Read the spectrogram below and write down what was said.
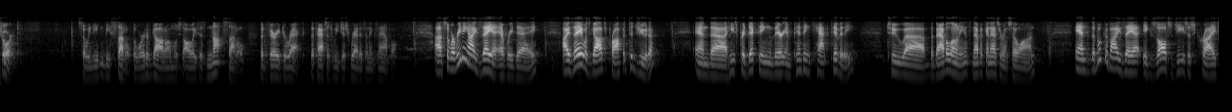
short. So we needn't be subtle. The Word of God almost always is not subtle, but very direct. The passage we just read is an example. Uh, so we're reading Isaiah every day. Isaiah was God's prophet to Judah, and uh, he's predicting their impending captivity to uh, the Babylonians, Nebuchadnezzar, and so on. And the book of Isaiah exalts Jesus Christ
